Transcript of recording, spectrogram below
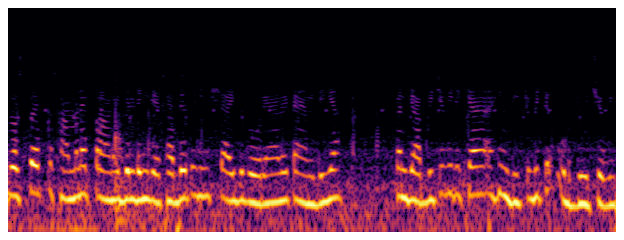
ਦੋਸਤੋ, ਇੱਕ ਸਾਹਮਣੇ ਪੁਰਾਣੀ ਬਿਲਡਿੰਗ ਦੇ ਸਕਦੇ ਹੋ ਤੁਸੀਂ ਸ਼ਾਇਦ ਗੋਰਿਆਂ ਦੇ ਟਾਈਮ ਦੀ ਆ। ਪੰਜਾਬੀ ਚ ਵੀ ਲਿਖਿਆ ਹਿੰਦੀ ਚ ਵੀ ਤੇ ਉਰਦੂ ਚ ਵੀ।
